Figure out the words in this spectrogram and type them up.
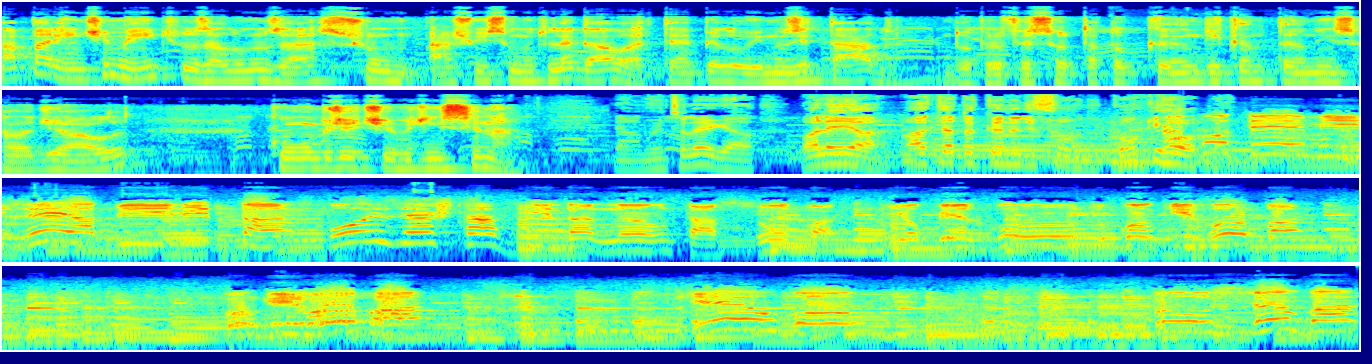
Aparentemente, os alunos acham, acham isso muito legal, até pelo inusitado do professor estar tá tocando e cantando em sala de aula com o objetivo de ensinar. É muito legal. Olha aí, ó. Olha que tá tocando de fundo. Com que roupa? Pra poder me reabilitar, pois esta vida não tá sopa. E eu pergunto, com que roupa? Com que roupa? Eu vou pro samba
